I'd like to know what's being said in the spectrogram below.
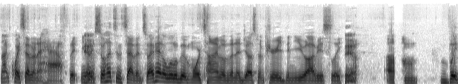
not quite seven and a half, but you yeah. know, so Hudson's seven. So I've had a little bit more time of an adjustment period than you, obviously. Yeah. Um, but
